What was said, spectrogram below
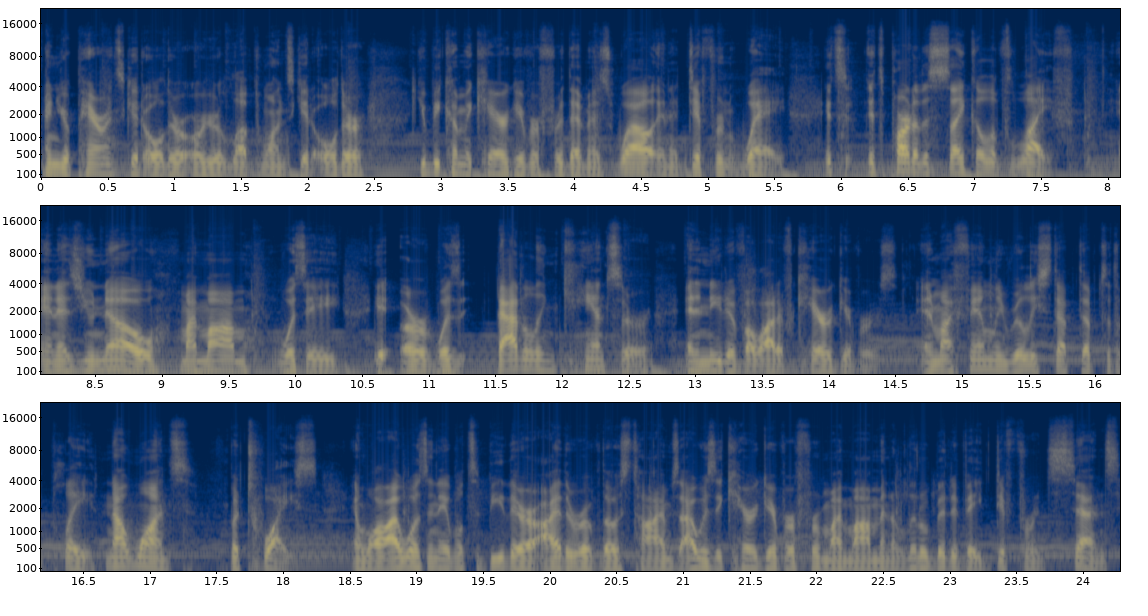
and your parents get older or your loved ones get older, you become a caregiver for them as well in a different way. It's it's part of the cycle of life. And as you know, my mom was a or was battling cancer and in need of a lot of caregivers. And my family really stepped up to the plate, not once, but twice. And while I wasn't able to be there either of those times, I was a caregiver for my mom in a little bit of a different sense,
